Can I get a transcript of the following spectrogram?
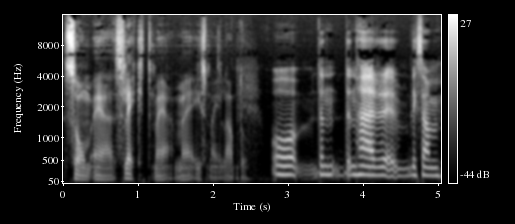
som är släkt med, med Ismail Abdo. Och den, den här liksom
